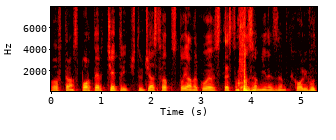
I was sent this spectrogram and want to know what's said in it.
В Транспортер 4 ще участва Стоян, ако е естествено замине за Холивуд.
